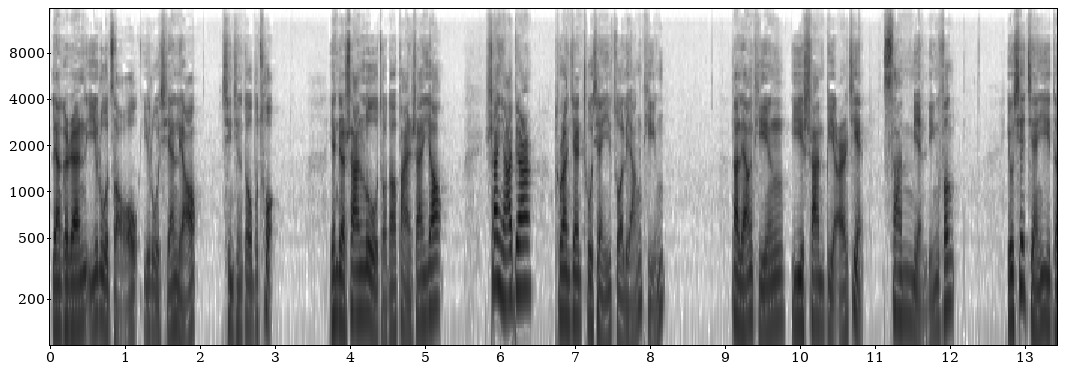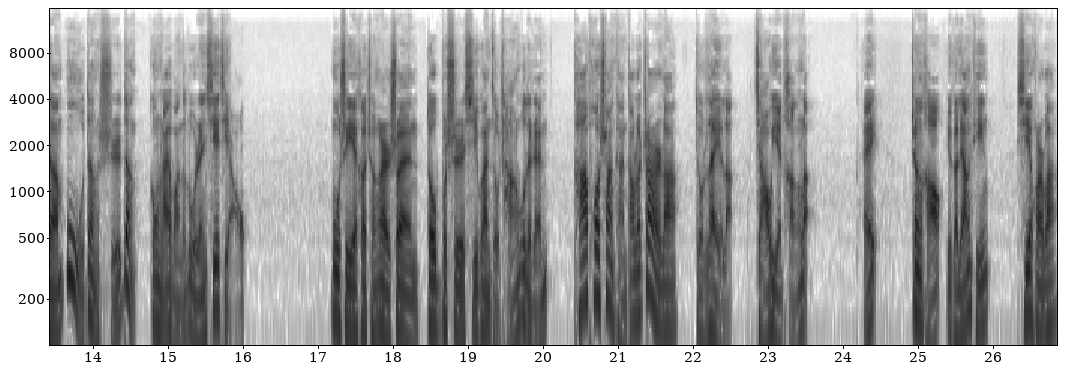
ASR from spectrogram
两个人一路走，一路闲聊，心情都不错。沿着山路走到半山腰，山崖边突然间出现一座凉亭。那凉亭依山壁而建，三面临风，有些简易的木凳、石凳供来往的路人歇脚。穆师爷和程二顺都不是习惯走长路的人，爬坡上坎到了这儿了就累了，脚也疼了。哎，正好有个凉亭，歇会儿吧。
